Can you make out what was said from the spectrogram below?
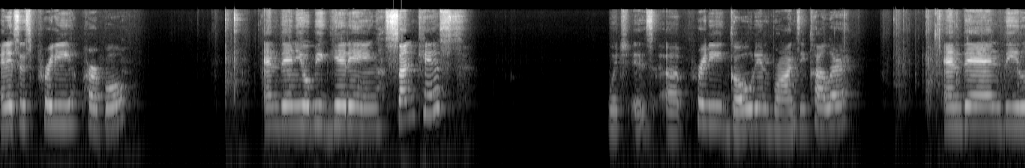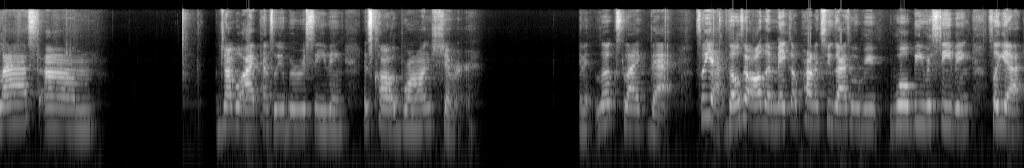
and it's this pretty purple and then you'll be getting Sunkissed, which is a pretty golden bronzy color and then the last um, jumbo eye pencil you'll be receiving is called Bronze Shimmer. and it looks like that. So yeah, those are all the makeup products you guys will be will be receiving. So yeah,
